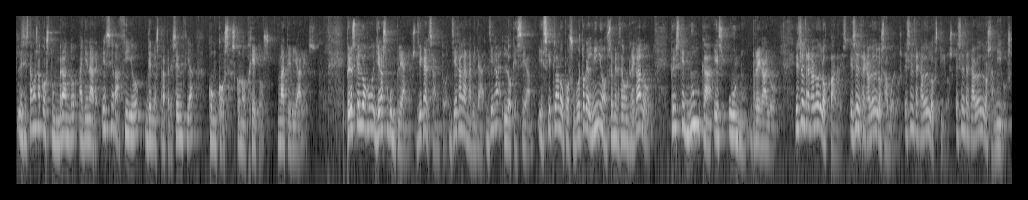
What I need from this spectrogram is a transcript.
Les estamos acostumbrando a llenar ese vacío de nuestra presencia con cosas, con objetos, materiales. Pero es que luego llega su cumpleaños, llega el santo, llega la Navidad, llega lo que sea. Y es que, claro, por supuesto que el niño se merece un regalo, pero es que nunca es un regalo. Es el regalo de los padres, es el regalo de los abuelos, es el regalo de los tíos, es el regalo de los amigos.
